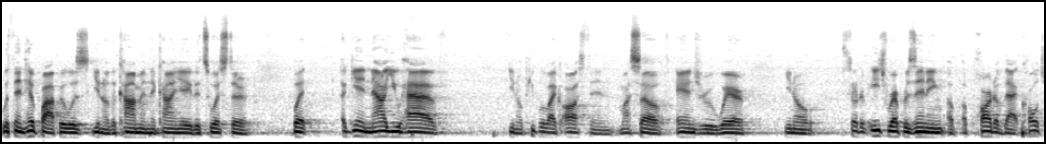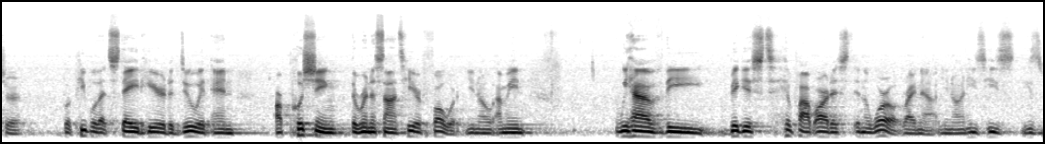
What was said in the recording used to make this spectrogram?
within hip hop, it was you know the Common, the Kanye, the Twista, but again now you have you know people like Austin, myself, Andrew, where you know sort of each representing a, a part of that culture, but people that stayed here to do it and are pushing the Renaissance here forward. You know, I mean, we have the biggest hip hop artist in the world right now, you know, and he's he's he's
